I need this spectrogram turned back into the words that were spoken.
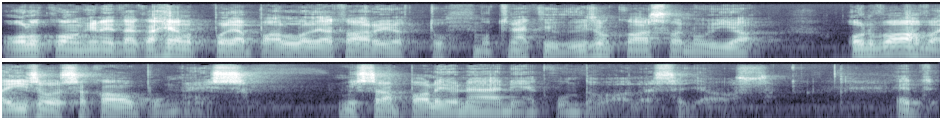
olkoonkin niitä aika helppoja palloja tarjottu, mutta näkyvyys on kasvanut ja on vahva isoissa kaupungeissa, missä on paljon ääniä kuntavaaleissa jaossa. Et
